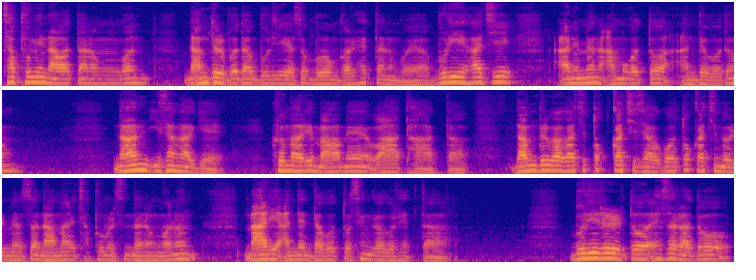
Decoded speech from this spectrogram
작품이 나왔다는 건 남들보다 무리해서 무언가를 했다는 거야. 무리하지 않으면 아무것도 안 되거든. 난 이상하게 그 말이 마음에 와 닿았다. 남들과 같이 똑같이 자고 똑같이 놀면서 나만의 작품을 쓴다는 거는 말이 안 된다고 또 생각을 했다. 무리를 또 해서라도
